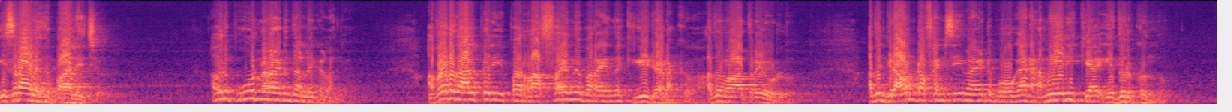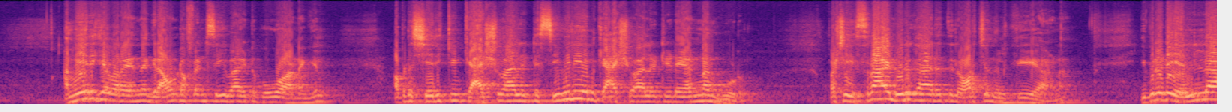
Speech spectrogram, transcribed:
ഇസ്രായേൽ അത് പാലിച്ചു. അവർ പൂർണമായിട്ടും തള്ളിക്കളഞ്ഞു. അവരുടെ താല്പര്യം ഇപ്പൊ റഫ എന്ന് പറയുന്ന കീഴടക്കുക അത് മാത്രമേ ഉള്ളൂ. അത് ഗ്രൗണ്ട് ഒഫൻസീവായിട്ട് പോകാൻ അമേരിക്ക എതിർക്കുന്നു. അമേരിക്ക പറയുന്ന ഗ്രൗണ്ട് ഒഫൻസീവായിട്ട് പോവുകയാണെങ്കിൽ അവിടെ ശരിക്കും കാഷ്വാലിറ്റി സിവിലിയൻ കാഷ്വാലിറ്റിയുടെ എണ്ണം കൂടും. പക്ഷെ ഇസ്രായേൽ ഒരു കാര്യത്തിൽ ഉറച്ചു നിൽക്കുകയാണ്. ഇവരുടെ എല്ലാ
